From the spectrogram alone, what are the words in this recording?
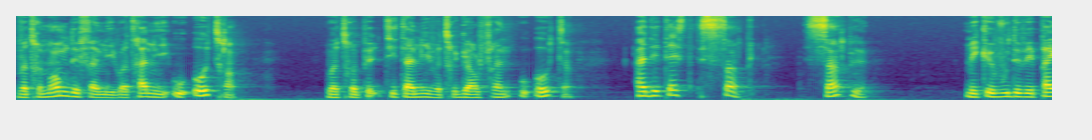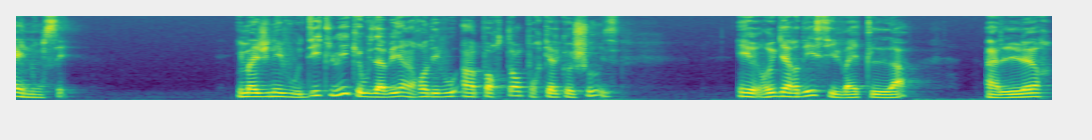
votre membre de famille, votre ami ou autre, votre petit ami, votre girlfriend ou autre, à des tests simples. Simples mais que vous ne devez pas énoncer. Imaginez-vous, dites-lui que vous avez un rendez-vous important pour quelque chose et regardez s'il va être là à l'heure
